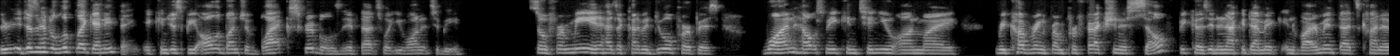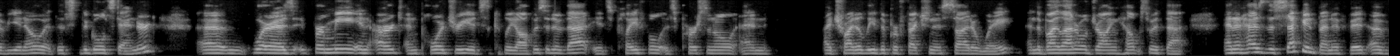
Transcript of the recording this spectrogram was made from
There, it doesn't have to look like anything. It can just be all a bunch of black scribbles if that's what you want it to be. So for me, it has a kind of a dual purpose. One helps me continue on my recovering from perfectionist self because in an academic environment that's kind of you know this the gold standard. Um, whereas for me in art and poetry it's the complete opposite of that. It's playful it's personal and i try to leave the perfectionist side away and the bilateral drawing helps with that. And it has the second benefit of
